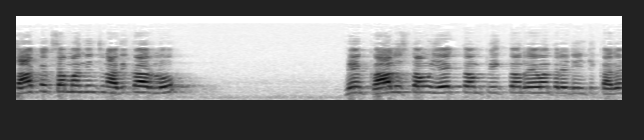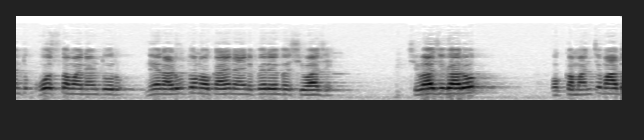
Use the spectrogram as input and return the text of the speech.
శాఖకు సంబంధించిన అధికారులు మేము కాలుస్తాం ఏక్తాం పీక్తాం రేవంత్ రెడ్డి ఇంటికి కరెంటు కోస్తామని అంటారు. నేను అడుగుతున్న ఒక ఆయన ఆయన పేరేందో శివాజీ. శివాజీ గారు ఒక్క మంచి మాట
